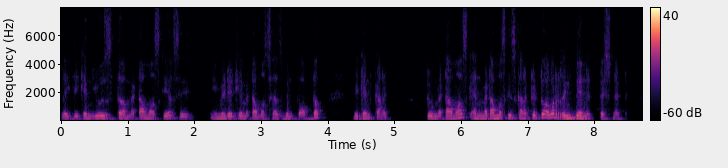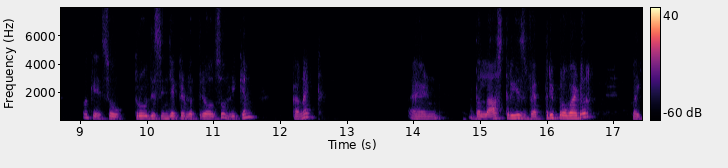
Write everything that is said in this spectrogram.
like we can use the MetaMask here. See, immediately MetaMask has been popped up. We can connect to MetaMask and MetaMask is connected to our Rinkeby testnet. Okay, so through this injected Web3 also we can connect. And the last three is Web3 provider. Like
